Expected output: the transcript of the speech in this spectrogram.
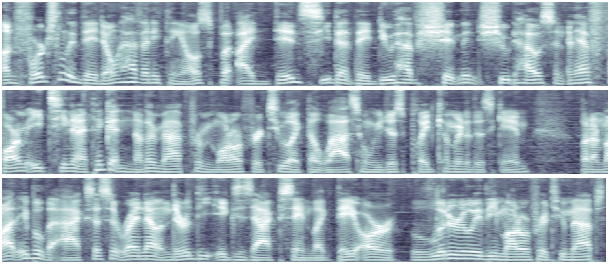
Unfortunately, they don't have anything else, but I did see that they do have Shipment Shoot House and they have Farm 18 and I think another map from Modern Warfare 2, like the last one we just played coming into this game but I'm not able to access it right now, and they're the exact same. Like, they are literally the Modern Warfare 2 maps,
